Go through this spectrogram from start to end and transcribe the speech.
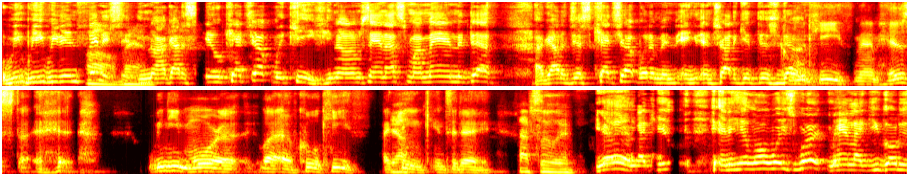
we we, we didn't oh, finish oh, it. You know, I got to still catch up with Keith. You know what I'm saying? That's my man to death. I got to just catch up with him and, and, and, try to get this Kool done. Keith, man, his, his we need more uh, of Kool Keith. I yeah. think in today. Absolutely. Yeah, like he'll, and he'll always work, man. Like you go to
